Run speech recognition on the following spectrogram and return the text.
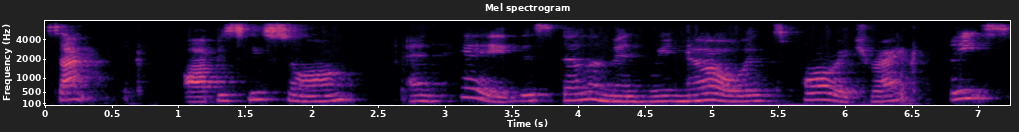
Sang, obviously song, and hey, this element we know it's porridge, right? Ris,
